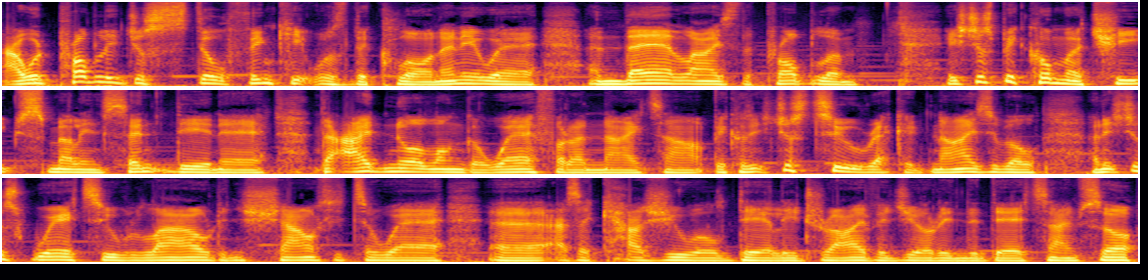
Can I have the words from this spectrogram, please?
I would probably just still think it was the clone anyway, and there lies the problem. It's just become a cheap smelling scent DNA that I'd no longer wear for a night out because it's just too recognisable and it's just way too loud and shouty to wear uh, as a casual daily driver during the daytime. So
